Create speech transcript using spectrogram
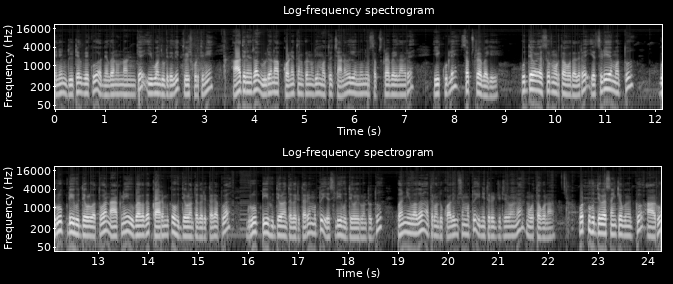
ಏನೇನು ಡೀಟೇಲ್ ಬೇಕು ಅದನ್ನೆಲ್ಲನೂ ನಾನು ನಿಮಗೆ ಈ ಒಂದು ವಿಡಿಯೋದಲ್ಲಿ ತಿಳಿಸ್ಕೊಡ್ತೀನಿ. ಆದ್ದರಿಂದ ವಿಡಿಯೋನ ಕೊನೆ ತನಕ ನೋಡಿ ಮತ್ತು ಚಾನಲ್ಗೆ ಇನ್ನೂ ನೀವು ಸಬ್ಸ್ಕ್ರೈಬ್ ಆಗಿಲ್ಲ ಅಂದರೆ ಈ ಕೂಡಲೇ ಸಬ್ಸ್ಕ್ರೈಬ್ ಆಗಿ. ಹುದ್ದೆಗಳ ಹೆಸರು ನೋಡ್ತಾ ಹೋದಾದರೆ ಎಸ್ ಮತ್ತು ಗ್ರೂಪ್ ಡಿ ಹುದ್ದೆಗಳು ಅಥವಾ ನಾಲ್ಕನೇ ವಿಭಾಗದ ಕಾರ್ಮಿಕ ಹುದ್ದೆಗಳು ಅಂತ ಕರೀತಾರೆ ಅಥವಾ ಗ್ರೂಪ್ ಡಿ ಹುದ್ದೆಗಳು ಅಂತ ಕರೀತಾರೆ ಮತ್ತು ಎಸ್ ಡಿ ಹುದ್ದೆಗಳು ಇರುವಂಥದ್ದು. ಬನ್ನಿ ಇವಾಗ ಅದರ ಒಂದು ಕ್ವಾಲಿಫಿಕೇಷನ್ ಮತ್ತು ಇನ್ನಿತರ ಡೀಟೇಲ್ಗಳನ್ನ ನೋಡ್ತಾ ಹೋಗೋಣ. ಒಟ್ಟು ಹುದ್ದೆಗಳ ಸಂಖ್ಯೆ ಬಂದ್ಬಿಟ್ಟು ಆರು.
